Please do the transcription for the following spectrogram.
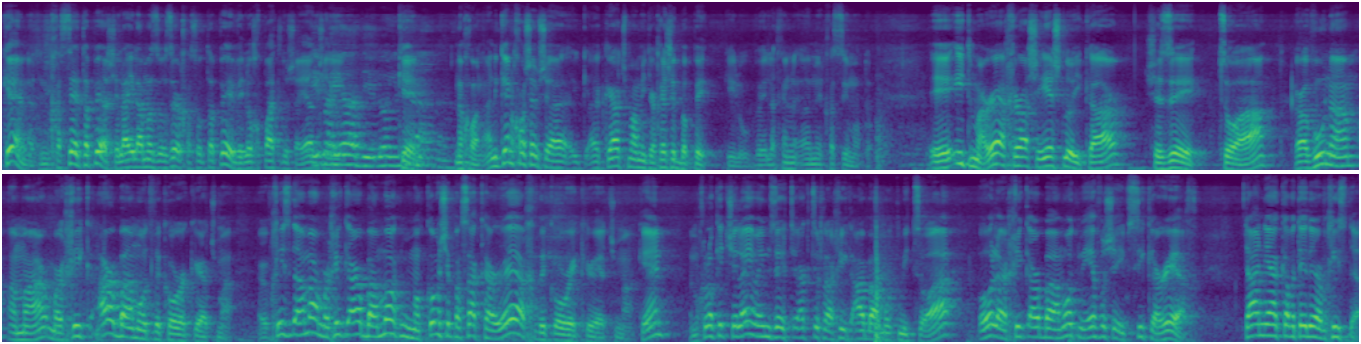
כן, אז אני מכסה את הפה, השאלה היא למה זה עוזר לכסות את הפה ולא אכפת לו שהיד אם שלי... היד היא לא עניין, כן, נכון. אני כן חושב שהקריאת שמע מתרחשת בפה, כאילו, ולכן מכסים אותו. אה, איתמר, ריח רע שיש לו עיקר, שזה צואה, רב הונם אמר מרחיק ארבע אמות וקורא קריאת שמע. רב חיסדא אמר מרחיק ארבע אמות ממקום שפסק הריח וקורא קריאת שמע, כן? המחלוקת שלהם האם זה רק צריך להרחיק ארבע אמות מצואה, או להרחיק ארבע אמות מאיפה שהפסיק הריח. תניא קבתי דרב חיסדא.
